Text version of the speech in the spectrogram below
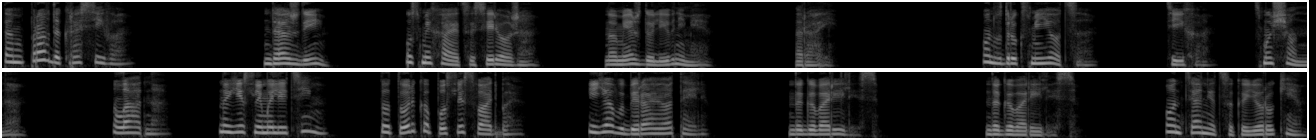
там правда красиво? Дожди, усмехается Сережа но между ливнями — рай. Он вдруг смеется, тихо, смущенно. «Ладно, но если мы летим, то только после свадьбы. И я выбираю отель». Договорились. Договорились. Он тянется к ее руке,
